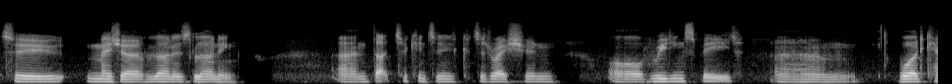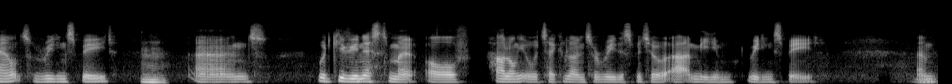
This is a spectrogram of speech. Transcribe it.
to measure learners' learning, and that took into consideration of reading speed, um, word count, reading speed, mm. and would give you an estimate of how long it would take a learner to read this material at a medium reading speed. Mm. And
